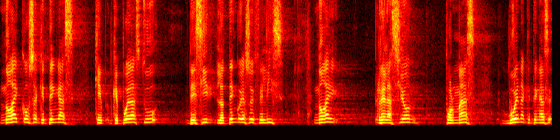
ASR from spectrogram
No hay cosa que tengas que, puedas tú decir, lo tengo, ya soy feliz. No hay relación, por más buena que tengas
